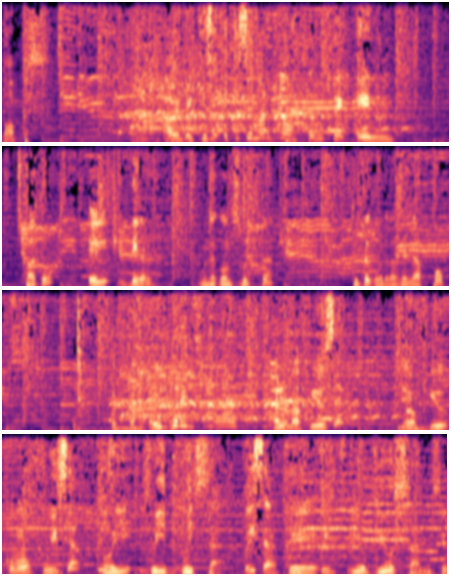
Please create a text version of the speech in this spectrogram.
Pops. a ver, es que se- esto se marca bastante en Pato, el díganme. una consulta. ¿Tú te acuerdas de la Pops? Paloma Fusa, como, Fu- como Fuisa, Oye, fui Fuisa. Fuisa, Eh, Fui- Fui- Fiu Fiusa, no sé.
